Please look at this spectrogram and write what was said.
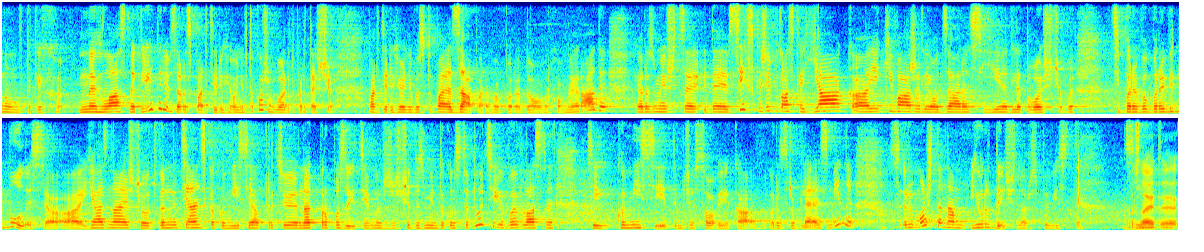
ну таких негласних лідерів зараз партії регіонів, також говорить про те, що партія регіонів виступає за перевибори до Верховної Ради. Я розумію, що це ідея всіх. Скажіть, будь ласка, як е, які важелі от зараз є для того, щоб ці перевибори відбулися? Я знаю, що от Венеціанська комісія працює над пропозиціями вже щодо змін до конституції. Ви власне в цій комісії тимчасовій, яка розробляє зміни, можете нам юридично розповісти? Знаєте,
